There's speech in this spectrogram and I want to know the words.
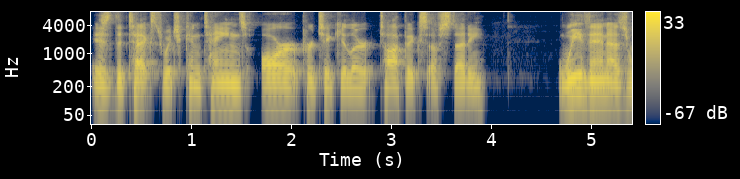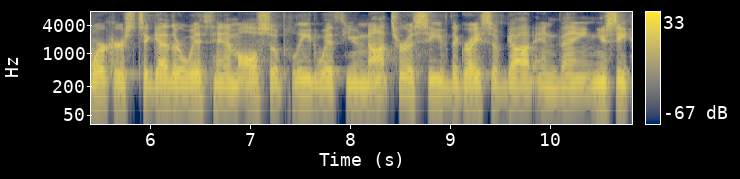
is the text which contains our particular topics of study. We then, as workers together with him, also plead with you not to receive the grace of God in vain. You see,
